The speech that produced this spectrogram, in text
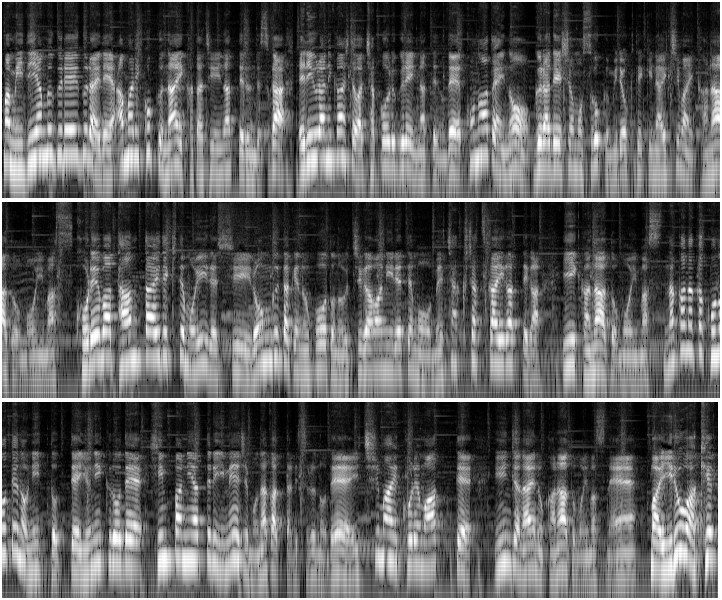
まあ、ミディアムグレーぐらいであまり濃くない形になってるんですが襟裏に関してはチャコールグレーになってるのでこの辺りのグラデーションもすごく魅力的な1枚かなと思います。これは単体で着てもいいですしロング丈のコートの内側に入れてもめちゃくちゃ使い勝手がいいかなと思います。なかなかこの手のニットってユニクロで頻繁にやってるイメージもなかったりするので1枚これもあっていいんじゃないのかなと思いますね。まあ色は結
